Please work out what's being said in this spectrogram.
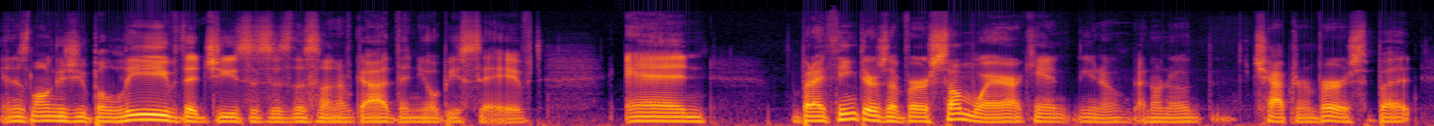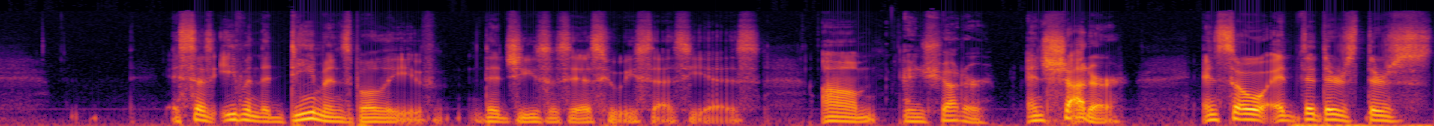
And as long as you believe that Jesus is the Son of God, then you'll be saved. And but I think there's a verse somewhere. I can't, you know, I don't know chapter and verse, but it says even the demons believe that Jesus is who he says he is, um, And shudder. and shudder. And so it, there's there's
